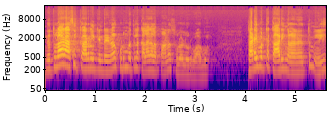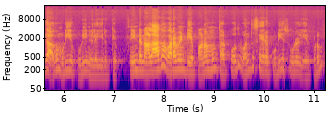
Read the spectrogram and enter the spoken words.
இந்த துளாராசிக்காரர்களுக்கு இன்றைய நாள் குடும்பத்தில் கலகலப்பான சூழல் உருவாகும். தடைப்பட்ட காரியங்கள் அனைத்தும் எளிதாக முடியக்கூடிய நிலை இருக்கு. நீண்ட நாளாக வரவேண்டிய பணமும் தற்போது வந்து சேரக்கூடிய சூழல் ஏற்படும்.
